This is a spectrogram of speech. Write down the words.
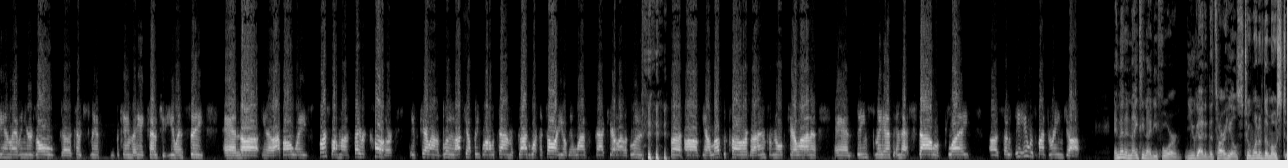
10, 11 years old. Uh, coach Smith became the head coach at UNC, and uh, you know I've always first of all my favorite color is Carolina blue. I tell people all the time if God wasn't a Tar Heel, then why is sky Carolina blue? but uh, you know I love the color, but I am from North Carolina, and Dean Smith and that style of play. Uh, so it, it was my dream job. And then in 1994, you guided the Tar Heels to one of the most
